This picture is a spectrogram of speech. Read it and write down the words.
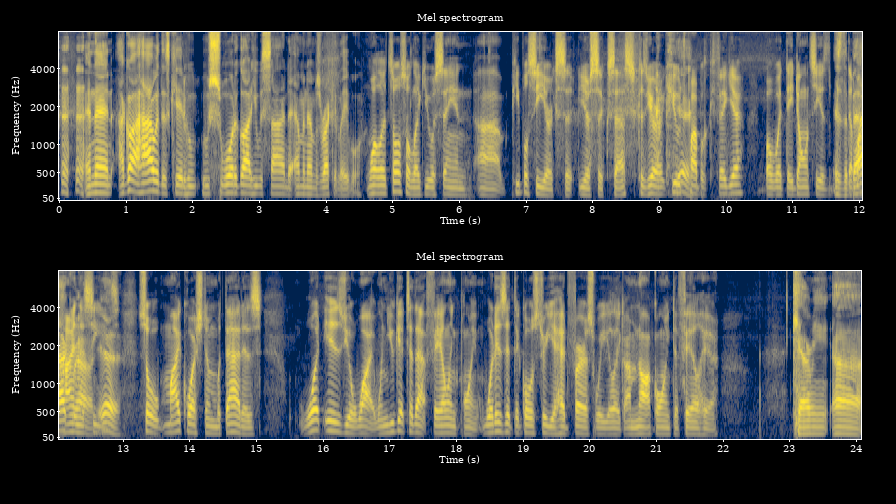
and then I got high with this kid who who swore to God he was signed to Eminem's record label. Well, it's also like you were saying. Uh, people see your your success because you're a huge Yeah. public figure, but what they don't see is, Is the behind the scenes. yeah. So my question with that is, what is your why? When you get to that failing point, what is it that goes through your head first, where you're like, I'm not going to fail here? Carrying uh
